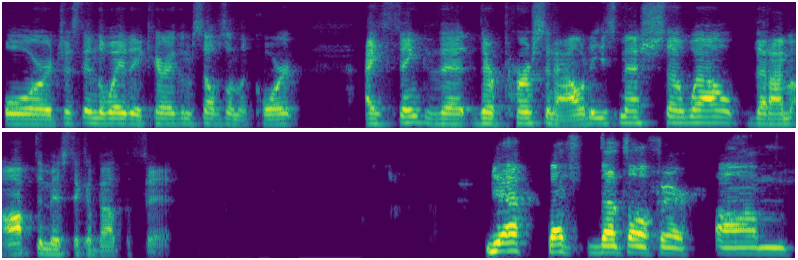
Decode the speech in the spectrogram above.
or just in the way they carry themselves on the court. I think that their personalities mesh so well that I'm optimistic about the fit. Yeah, that's that's all fair. Um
